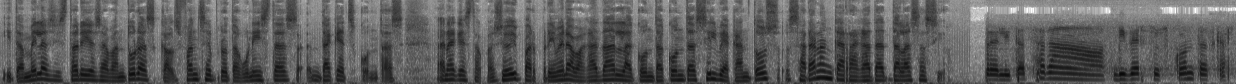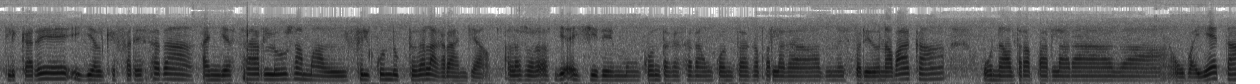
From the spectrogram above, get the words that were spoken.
i també les històries i aventures que els fan ser protagonistes d'aquests contes. En aquesta ocasió i per primera vegada, la conta-conta Sílvia Cantos serà l'encarregada de la sessió. Realitat serà diversos contes que explicaré i el que faré serà enllaçar-los amb el fil conductor de la granja. Aleshores llegirem un conte que serà un conte que parlarà d'una història d'una vaca, un altre parlarà d'ovelleta,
